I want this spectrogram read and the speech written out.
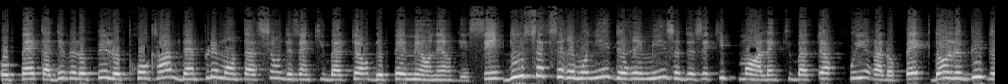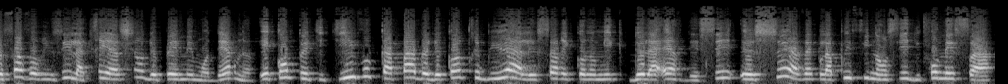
OPEC a développé le programme d'implémentation des incubateurs de PME en RDC, d'où cette cérémonie de remise des équipements à l'incubateur Queer à l'OPEC dans le but de favoriser la création de PME modernes et compétitives capables de contribuer à l'essor économique de la RDC et ce avec l'appui financier du COMESA.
